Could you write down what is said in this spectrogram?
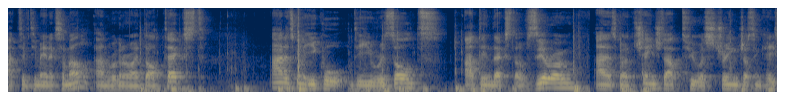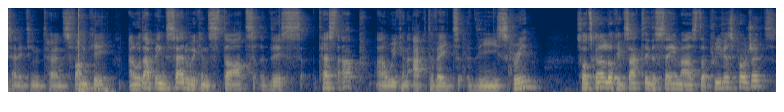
activity main XML. And we're going to write dot text and it's going to equal the result at the index of zero. And it's going to change that to a string just in case anything turns funky. And with that being said, we can start this test app and we can activate the screen. So it's going to look exactly the same as the previous project.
